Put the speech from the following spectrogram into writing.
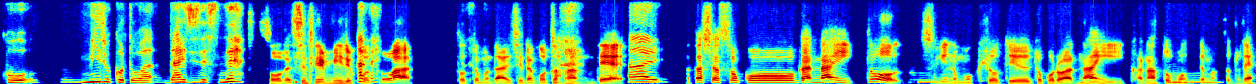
こう、見ることは大事ですね。そうですね。見ることはとても大事なことなんで、はい。私はそこがないとうん、次の目標というところはないかなと思ってますので、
